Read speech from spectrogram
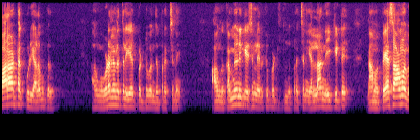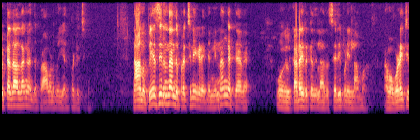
பாராட்டக்கூடிய அளவுக்கு இருக்கும். அவங்க உடல்நலத்தில் ஏற்பட்டு வந்த பிரச்சனை அவங்க கம்யூனிகேஷனில் ஏற்பட்டு இருந்த பிரச்சனை எல்லாம் நீக்கிட்டு நாம் பேசாமல் விட்டதால் தாங்க அந்த ப்ராப்ளமே ஏற்பட்டுச்சுங்க. நாம் பேசியிருந்தால் அந்த பிரச்சனையே கிடையாது. நம்ம என்னங்க தேவை? உங்களுக்கு கடை இருக்குது இல்லை அதை சரி பண்ணிடலாமா? நம்ம உழைச்சி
